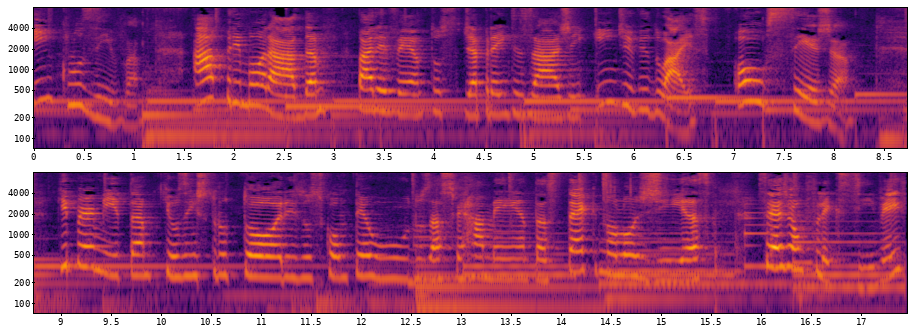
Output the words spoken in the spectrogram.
inclusiva, aprimorada para eventos de aprendizagem individuais, ou seja, que permita que os instrutores, os conteúdos, as ferramentas, tecnologias sejam flexíveis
